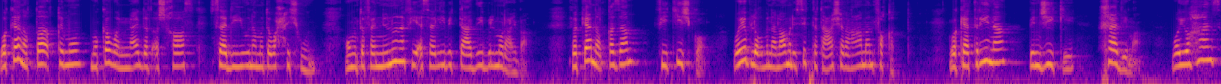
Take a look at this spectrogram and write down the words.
وكان الطاقم مكون من عدة أشخاص ساديون متوحشون ومتفننون في أساليب التعذيب المرعبة. فكان القزم في تيشكو ويبلغ من العمر ستة عشر عاما فقط. وكاترينا بنجيكي خادمة. ويوهانز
